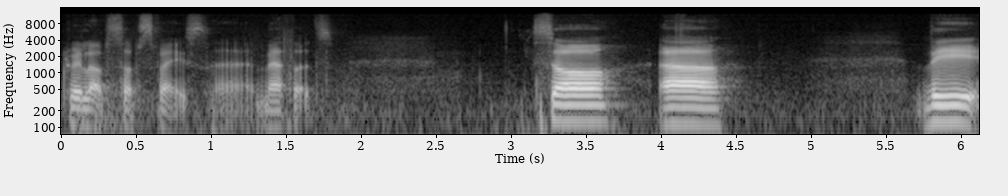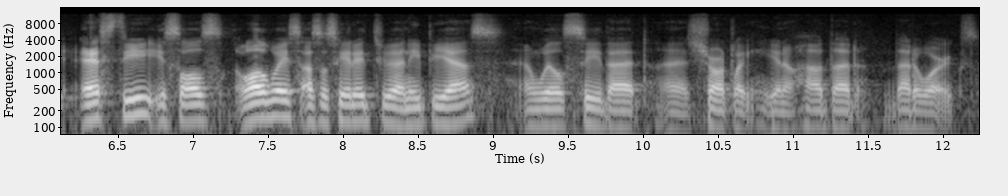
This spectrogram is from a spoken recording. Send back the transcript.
Krylov subspace uh, methods. So uh, the ST is always associated to an EPS, and we'll see that uh, shortly, you know, how that, that works.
